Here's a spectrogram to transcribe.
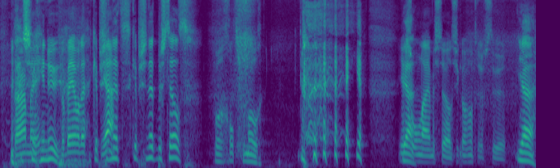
Daarmee, zeg je nu? Dan ben je wel echt, ik, heb ze net, ik heb ze net besteld. Voor een godsvermogen. ja. Je hebt ze online besteld, dus je kan gewoon terugsturen. Ja,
